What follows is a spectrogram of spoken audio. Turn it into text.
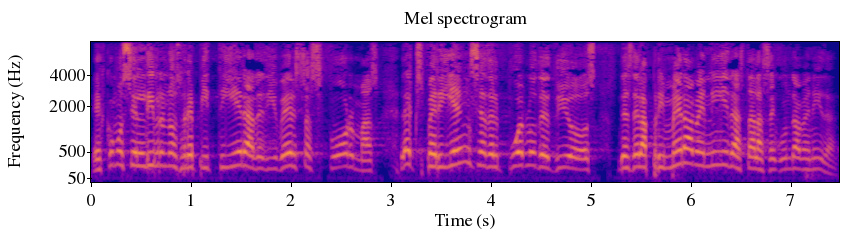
Es como si el libro nos repitiera de diversas formas la experiencia del pueblo de Dios desde la primera venida hasta la segunda venida.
